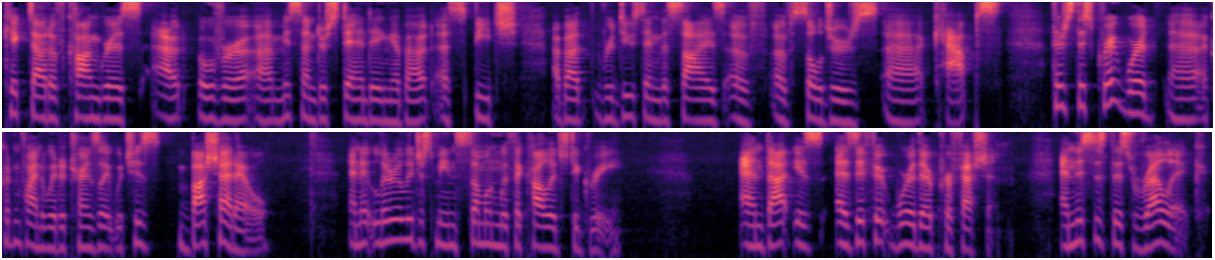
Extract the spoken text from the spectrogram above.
kicked out of Congress out over a misunderstanding about a speech about reducing the size of of soldiers' uh, caps. There's this great word uh, I couldn't find a way to translate, which is bacharel, and it literally just means someone with a college degree, and that is as if it were their profession. And this is this relic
